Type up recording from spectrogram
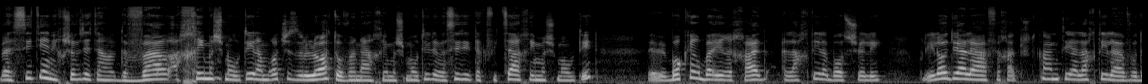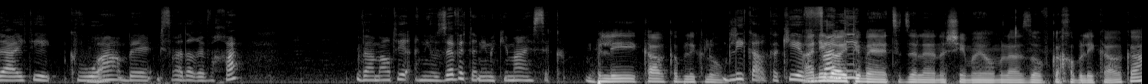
ועשיתי, אני חושבת, את הדבר הכי משמעותי, למרות שזו לא התובנה הכי משמעותית, אבל עשיתי את הקפיצה הכי משמעותית. ובבוקר בהיר אחד הלכתי לבוס שלי, בלי להודיע לאף אחד, פשוט קמתי, הלכתי לעבודה, הייתי קבועה במשרד הרווחה, ואמרתי, אני עוזבת, אני מקימה עסק. בלי קרקע, בלי כלום. בלי קרקע, כי הבנתי... אני לא הייתי מייעץ את זה לאנשים היום, לעזוב ככה בלי קרקע.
